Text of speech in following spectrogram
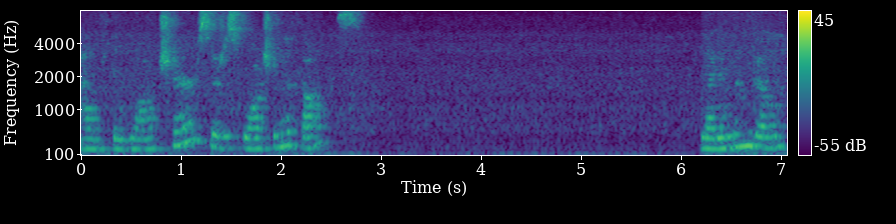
of the watcher. So just watching the thoughts, letting them go.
